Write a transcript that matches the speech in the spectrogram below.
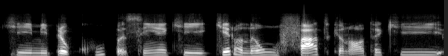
que me preocupa, assim, é que, queira ou não, um fato que eu noto é que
